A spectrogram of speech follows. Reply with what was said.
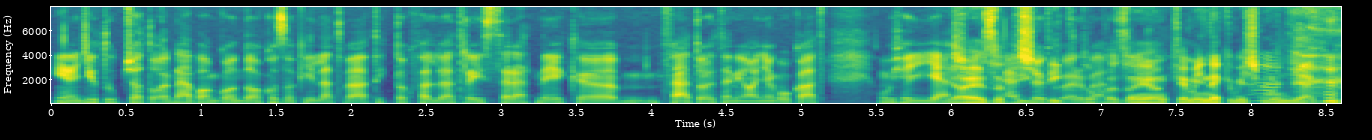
Én egy YouTube csatornában gondolkozok, illetve a TikTok felületre is szeretnék feltölteni anyagokat, úgyhogy így első, ja, ez a első TikTok körbe. az olyan kemény, nekem is mondják, hogy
